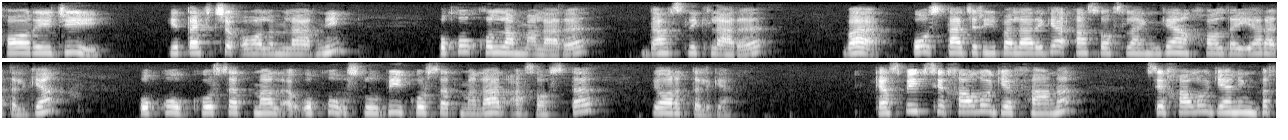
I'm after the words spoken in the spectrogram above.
xorijiy yetakchi olimlarning o'quv qo'llanmalari, darsliklari va o'z tajribalariga asoslangan holda yaratilgan o'quv ko'rsatmalar o'quv uslubiy ko'rsatmalar asosida yoritilgan. Kasbiy psixologiya fani psixologiyaning bir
